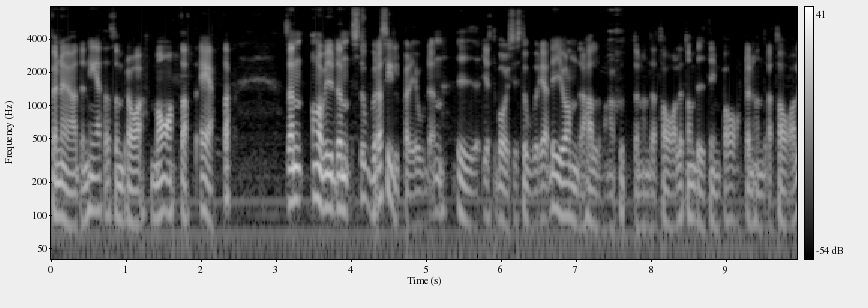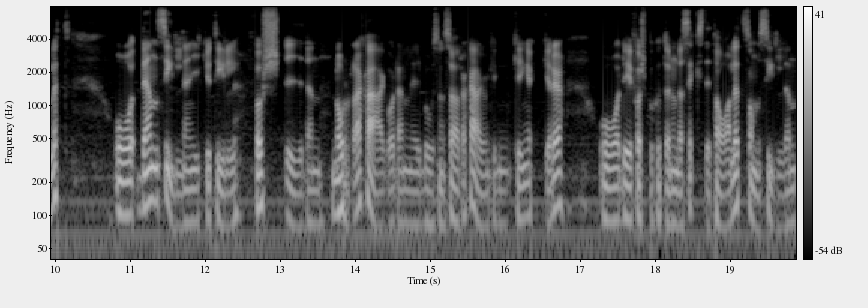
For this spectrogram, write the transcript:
förnödenhet, alltså en bra mat att äta. Sen har vi ju den stora sillperioden i Göteborgs historia. Det är ju andra halvan av 1700-talet och en bit in på 1800-talet. Och den sillen gick ju till först i den norra skärgården, i Bohusläns södra skärgård kring, kring Öckerö. Och det är först på 1760-talet som sillen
